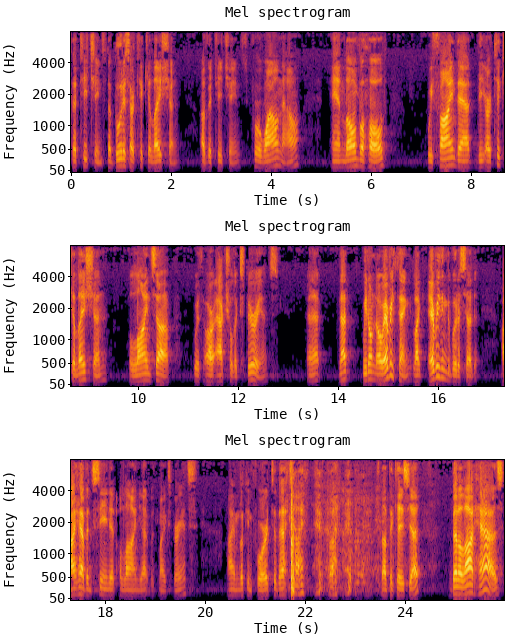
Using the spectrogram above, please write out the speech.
the teachings, the Buddhist articulation of the teachings for a while now, and lo and behold, we find that the articulation lines up with our actual experience. And that, not, we don't know everything, like everything the Buddha said. I haven't seen it align yet with my experience. I'm looking forward to that time, but it's not the case yet. But a lot has.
